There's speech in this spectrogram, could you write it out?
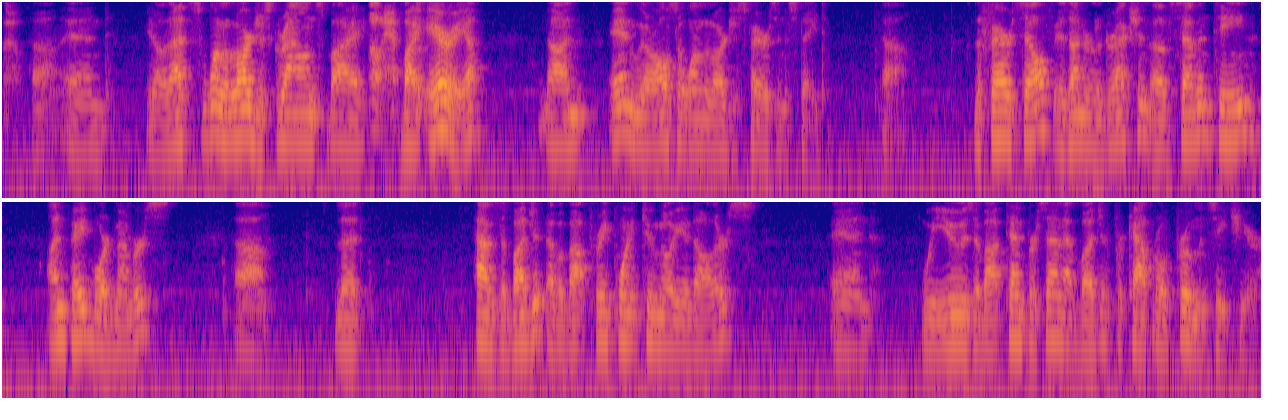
Wow. Uh, and you know that's one of the largest grounds by oh, by area, uh, and we are also one of the largest fairs in the state. Uh, the fair itself is under the direction of 17 unpaid board members uh, that has a budget of about 3.2 million dollars, and we use about 10% of that budget for capital improvements each year.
